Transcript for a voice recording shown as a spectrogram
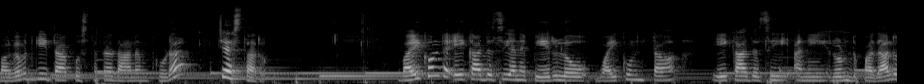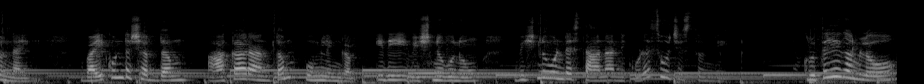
భగవద్గీత పుస్తక దానం కూడా చేస్తారు. వైకుంఠ ఏకాదశి అనే పేరులో వైకుంఠ ఏకాదశి అని రెండు పదాలు ఉన్నాయి వైకుంఠ శబ్దం ఆకారాంతం పుంలింగం. ఇది విష్ణువును విష్ణువు ఉండే స్థానాన్ని కూడా సూచిస్తుంది. కృతయుగంలో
